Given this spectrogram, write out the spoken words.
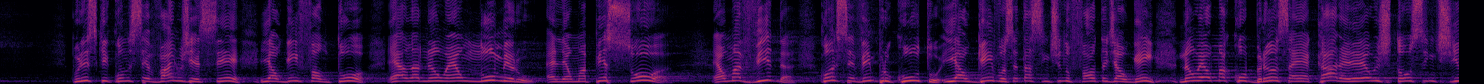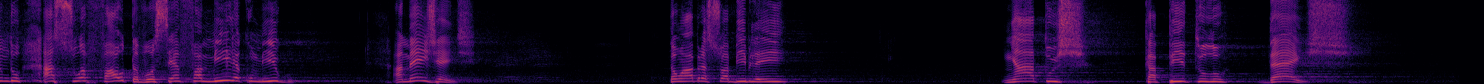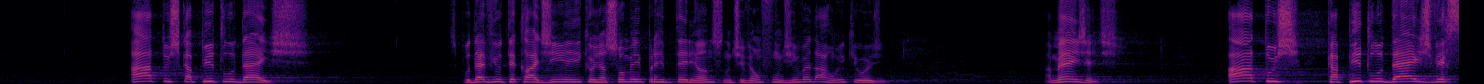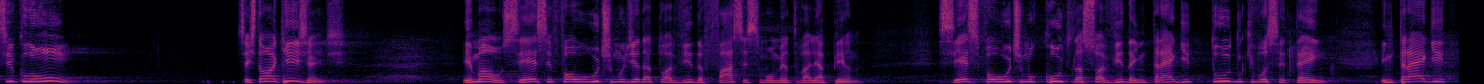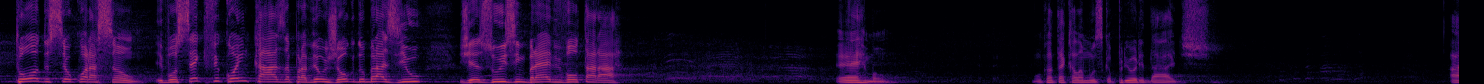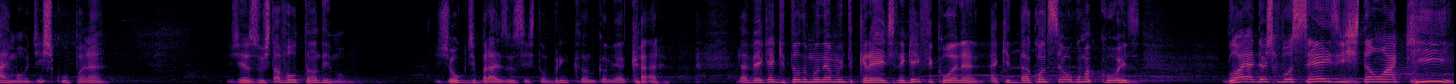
Por isso que quando você vai no GC e alguém faltou, ela não é um número, ela é uma pessoa é uma vida. Quando você vem para o culto e alguém, você está sentindo falta de alguém, não é uma cobrança, é, cara, eu estou sentindo a sua falta, você é família comigo. Amém, gente? Então, abra sua Bíblia aí, em Atos, capítulo 10. Atos, capítulo 10 puder vir o tecladinho aí, que eu já sou meio presbiteriano, se não tiver um fundinho vai dar ruim aqui hoje. Amém, gente? Atos capítulo 10, versículo 1. Vocês estão aqui, gente? Irmão, se esse for o último dia da tua vida, faça esse momento valer a pena. Se esse for o último culto da sua vida, entregue tudo que você tem. Entregue todo o seu coração. E você que ficou em casa para ver o jogo do Brasil, Jesus em breve voltará. É, irmão. Vamos cantar aquela música, Prioridades. Ah, irmão, desculpa, né? Jesus está voltando, irmão. Jogo de Brasil, vocês estão brincando com a minha cara. Ainda bem que aqui todo mundo é muito crente, ninguém ficou, né? É que aconteceu alguma coisa. Glória a Deus que vocês estão aqui.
